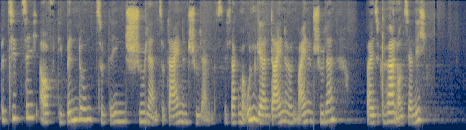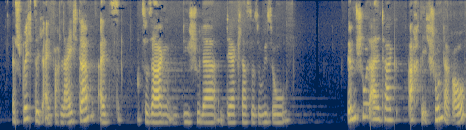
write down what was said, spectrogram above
bezieht sich auf die Bindung zu den Schülern, zu deinen Schülern. Ich sage immer ungern deinen und meinen Schülern, weil sie gehören uns ja nicht. Es spricht sich einfach leichter, als zu sagen, die Schüler der Klasse sowieso. Im Schulalltag achte ich schon darauf,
